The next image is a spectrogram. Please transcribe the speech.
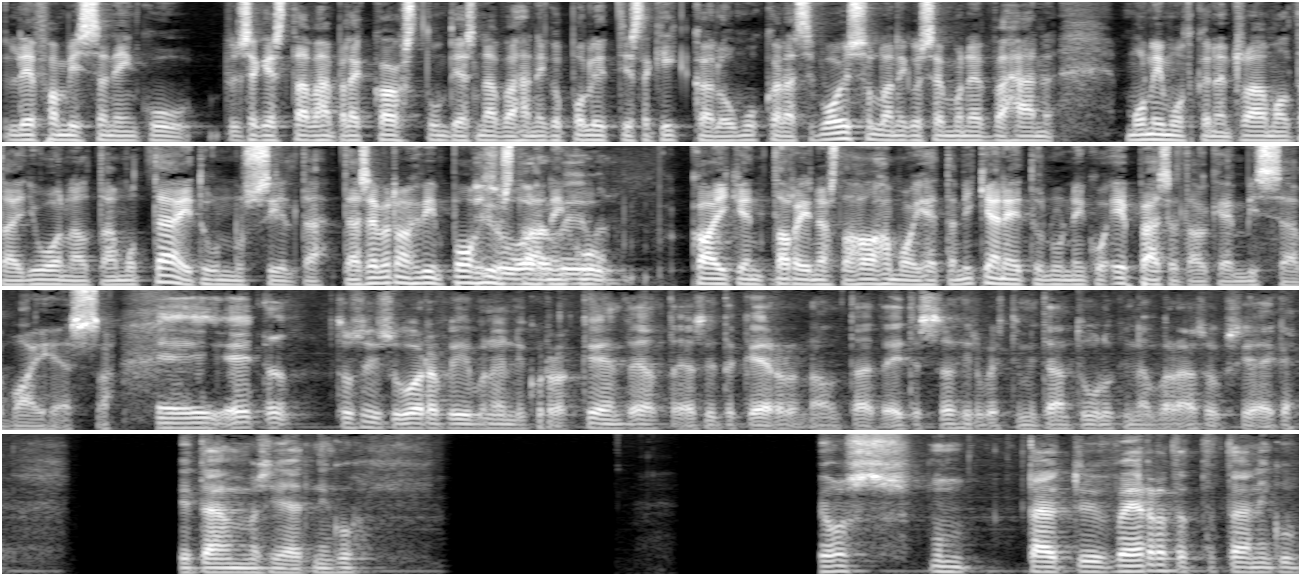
leffa, missä niin kuin, se kestää vähän päälle kaksi tuntia, siinä vähän niin kuin poliittista kikkailua mukana, että se voisi olla niin kuin semmoinen vähän monimutkainen draamalta ja juonelta, mutta tämä ei tunnu siltä. Tämä sen verran hyvin pohjustaa niin kuin, kaiken tarinasta hahmoihin, että mikään ei tunnu niin kuin epäiseltä oikein missään vaiheessa. Ei, ei to, tosi suoraviivainen niin rakenteelta ja siitä kerronnalta, että ei tässä ole hirveästi mitään tulkinnanvaraisuuksia eikä ja tämmöisiä, että niinku, jos mun täytyy verrata tätä niinku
